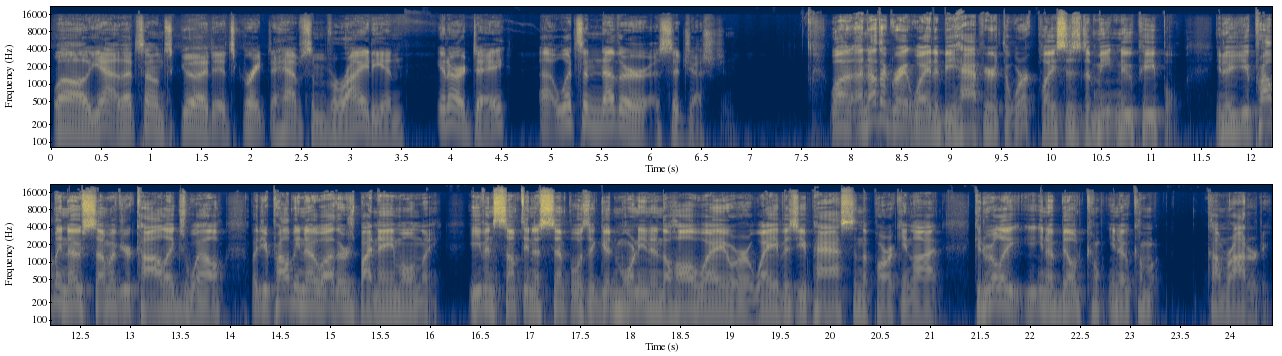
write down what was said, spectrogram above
Well, yeah, that sounds good. It's great to have some variety in, in our day. Uh, what's another suggestion? Well, another great way to be happier at the workplace is to meet new people. You know, you probably know some of your colleagues well, but you probably know others by name only. Even something as simple as a good morning in the hallway or a wave as you pass in the parking lot can really, you know, build, you know, com- camaraderie.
